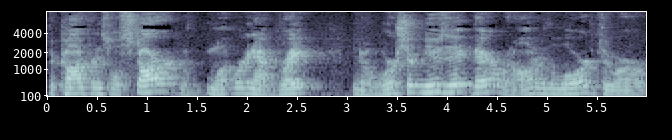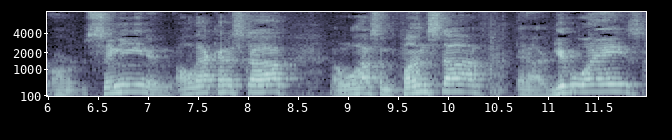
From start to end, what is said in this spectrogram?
the conference will start. With we're going to have great, you know, worship music there. We're going to honor the Lord through our, our singing and all that kind of stuff. Uh, we'll have some fun stuff, uh, giveaways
